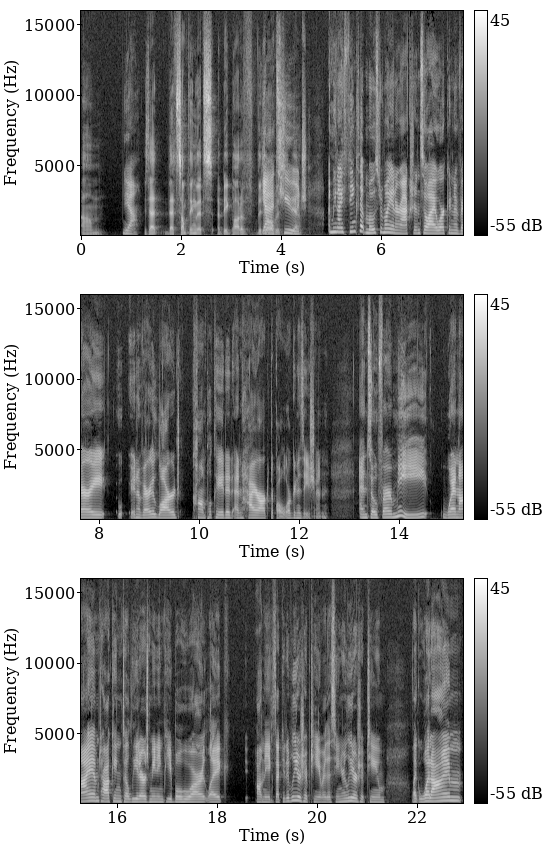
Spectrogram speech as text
um Yeah. is that that's something that's a big part of the yeah, job it's Is- yeah. huge. I mean, I think that most of my interactions. So I work in a very in a very large, complicated, and hierarchical organization, and so for me, when I am talking to leaders, meaning people who are like on the executive leadership team or the senior leadership team, like what I'm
